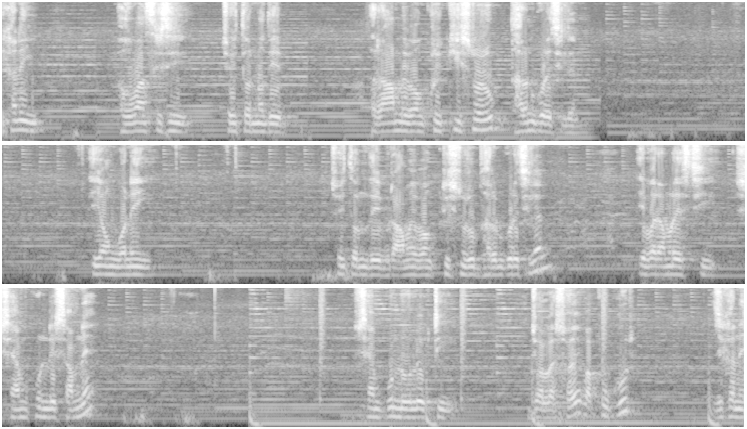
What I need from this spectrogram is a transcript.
এখানেই ভগবান শ্রী শ্রী চৈতন্যদেব রাম এবং কৃষ্ণরূপ ধারণ করেছিলেন। এই অঙ্গনেই চৈতন্যদেব রাম এবং কৃষ্ণরূপ ধারণ করেছিলেন। এবার আমরা এসেছি শ্যামকুণ্ডের সামনে। শ্যামকুণ্ড হলো একটি জলাশয় বা পুকুর, যেখানে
